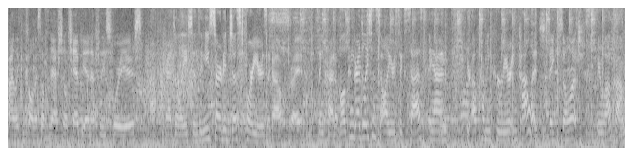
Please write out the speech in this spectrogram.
finally can call myself a national champion after these four years. Wow, congratulations. And you started just four years ago. Right. It's incredible. Congratulations to all your success. Thank and you. you're upcoming career in college. Thank you so much. You're welcome.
